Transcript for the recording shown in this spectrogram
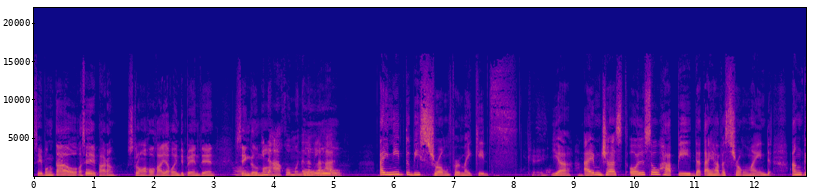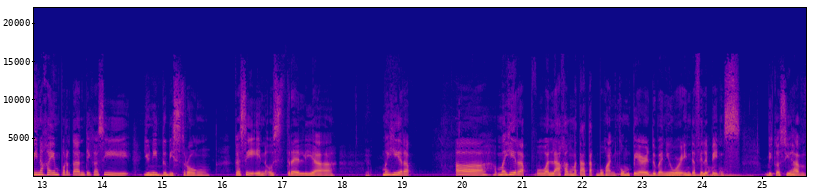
sa ibang tao? Kasi parang, strong ako, kaya ko, independent, single mom. Inaako mo na lang Oo. lahat. I need to be strong for my kids Okay. Yeah, I'm just also happy that I have a strong mind. Ang pinaka-importante kasi, you need to be strong. Kasi in Australia, mahirap ah mahirap wala kang matatakbuhan compared when you were in the Philippines. Because you have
